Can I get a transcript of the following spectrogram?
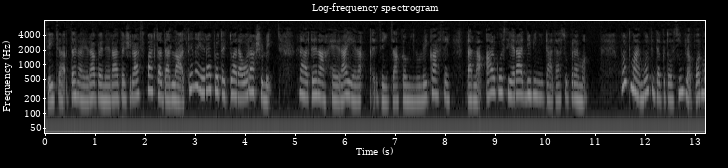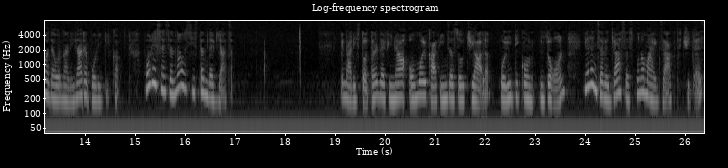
Zeița Atena era venerată și la Sparta, dar la Atena era protectoarea orașului. La Atena Hera era zeița căminului casei, dar la Argos era divinitatea supremă. Mult mai mult decât o simplă formă de organizare politică. Polis însemna un sistem de viață. Când Aristotel definea omul ca ființă socială, politicon zon, el înțelegea, să spună mai exact, citesc,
